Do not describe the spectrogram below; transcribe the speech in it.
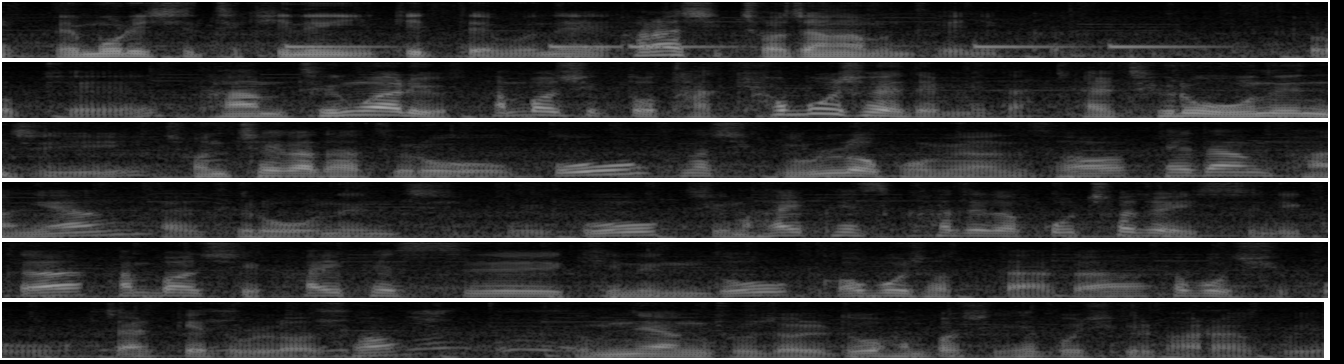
메모리 시트 기능이 있기 때문에 하나씩 저장하면 되니까. 이렇게. 다음 등화류 한 번씩 또 다 켜보셔야 됩니다. 잘 들어오는지 전체가 다 들어오고 하나씩 눌러보면서 해당 방향 잘 들어오는지 그리고 지금 하이패스 카드가 꽂혀져 있으니까 한 번씩 하이패스 기능도 꺼보셨다가 켜보시고 짧게 눌러서 음량 조절도 한 번씩 해보시길 바라고요.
